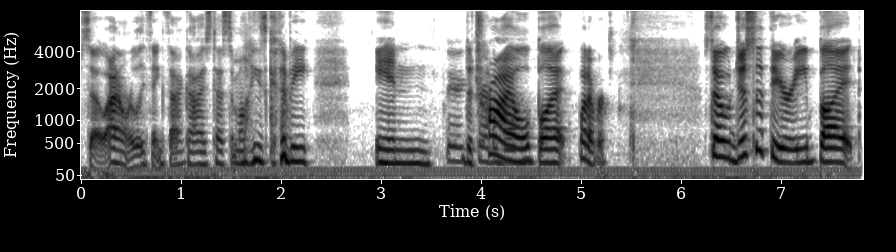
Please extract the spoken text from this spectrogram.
So I don't really think that guy's testimony is going to be in Very the credible. trial, but whatever. So just a theory, but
